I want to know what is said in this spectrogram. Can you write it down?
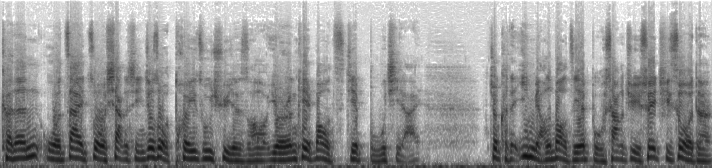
可能我在做向心，就是我推出去的时候，有人可以帮我直接补起来。就可能一秒就帮我直接补上去，所以其实我的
